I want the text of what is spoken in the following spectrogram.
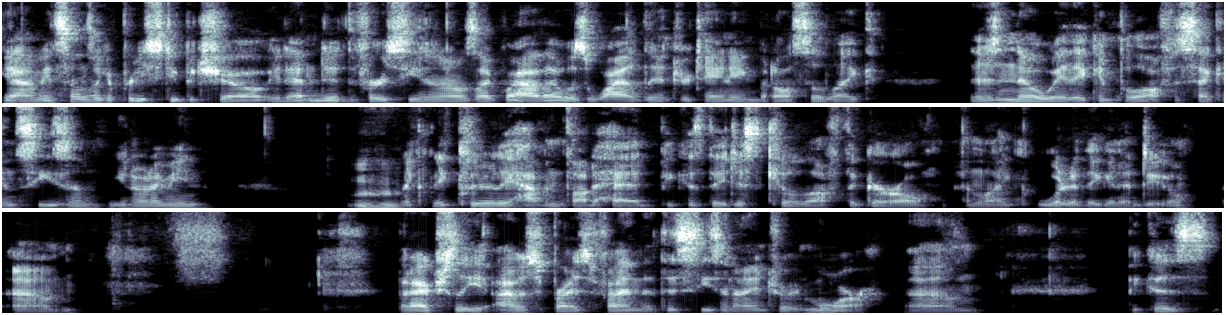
yeah. I mean, it sounds like a pretty stupid show. It ended the first season. And I was like, wow, that was wildly entertaining, but also like, there's no way they can pull off a second season. You know what I mean? hmm Like they clearly haven't thought ahead because they just killed off the girl, and like, what are they gonna do? Um, but actually, I was surprised to find that this season I enjoyed more um, because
